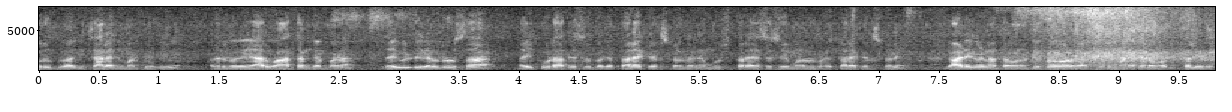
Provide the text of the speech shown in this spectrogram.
ವಿರುದ್ಧವಾಗಿ ಚಾಲೆಂಜ್ ಮಾಡ್ತಾ ಇದ್ದೀವಿ ಅದ್ರ ಬಗ್ಗೆ ಯಾರಿಗೂ ಆತಂಕ ಬೇಡ. ದಯವಿಟ್ಟು ಎಲ್ಲರೂ ಸಹ ಹೈಕೋರ್ಟ್ ಆದೇಶದ ಬಗ್ಗೆ ತಲೆ ಕೆಡಿಸ್ಕೊಳ್ದಾನೆ ಮುಷ್ಕರ ಯಶಸ್ವಿ ಮಾಡೋದ್ರ ಬಗ್ಗೆ ತಲೆ ಕೆಡಿಸ್ಕೊಳ್ಳಿ. ಗಾಡಿಗಳನ್ನ ತಗೊಂಡು ಡಿಪೋಗಳಿಗೆ ಹಾಕ್ಬಿಟ್ಟು ಮನೆ ಕಡೆ ಹೋಗಿ ಕಲೀರಿ.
